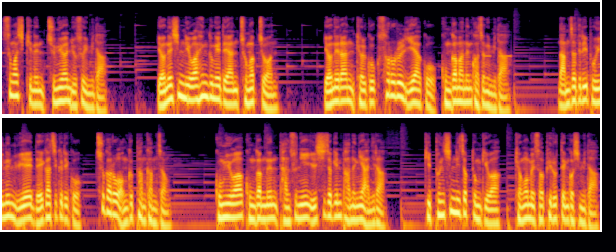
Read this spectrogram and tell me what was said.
승화시키는 중요한 요소입니다. 연애 심리와 행동에 대한 종합 조언. 연애란 결국 서로를 이해하고 공감하는 과정입니다. 남자들이 보이는 위에 네 가지 그리고 추가로 언급한 감정. 공유와 공감은 단순히 일시적인 반응이 아니라 깊은 심리적 동기와 경험에서 비롯된 것입니다.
